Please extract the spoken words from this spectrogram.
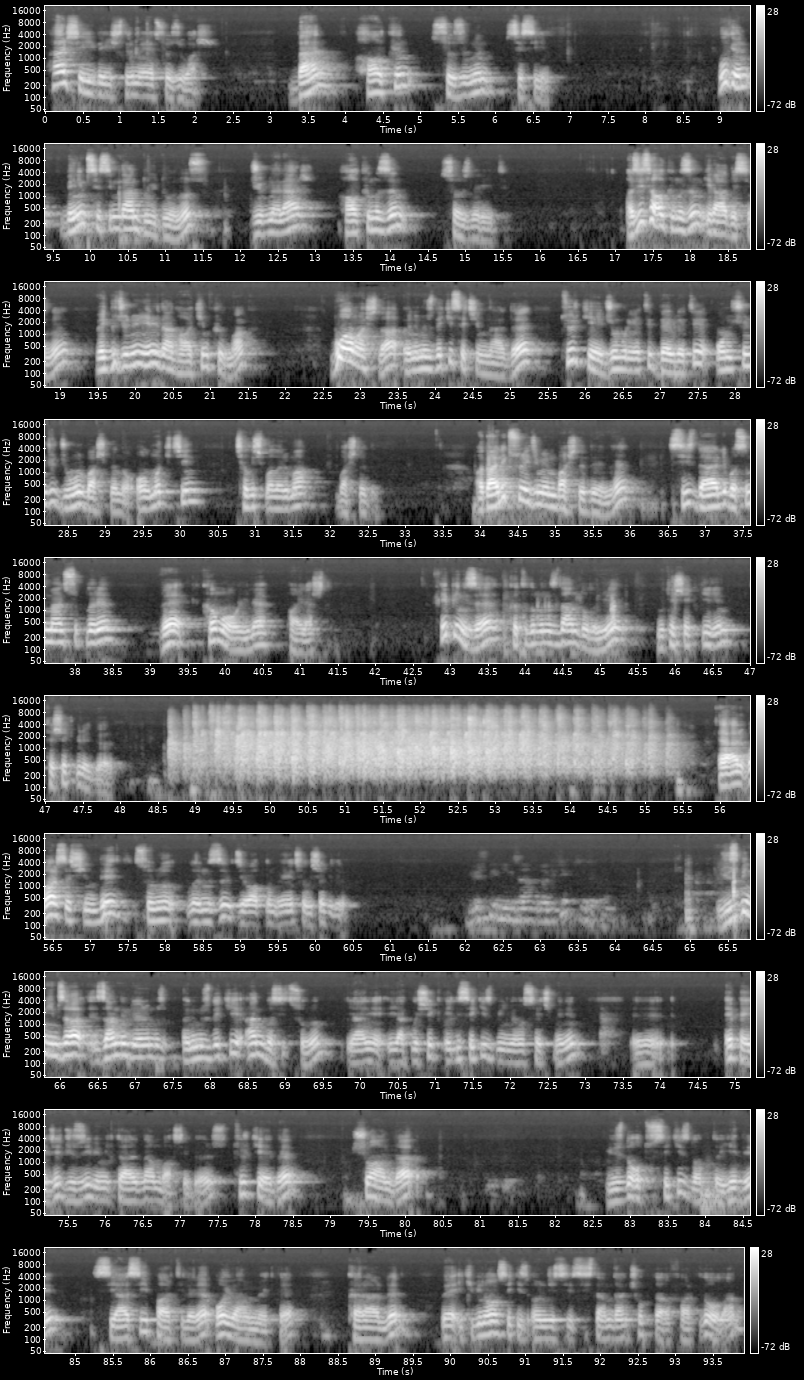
her şeyi değiştirmeye sözü var. Ben halkın sözünün sesiyim. Bugün benim sesimden duyduğunuz cümleler halkımızın sözleriydi. Aziz halkımızın iradesini ve gücünü yeniden hakim kılmak, bu amaçla önümüzdeki seçimlerde Türkiye Cumhuriyeti Devleti 13. Cumhurbaşkanı olmak için çalışmalarıma başladım. Adaylık sürecimin başladığını siz değerli basın mensupları ve kamuoyu ile paylaştım. Hepinize katılımınızdan dolayı müteşekkirim, teşekkür ediyorum. Eğer varsa şimdi sorularınızı cevaplamaya çalışabilirim. 100 bin imza bulabilecek misiniz efendim? 100 bin imza zannediyorum önümüzdeki en basit sorun. Yani yaklaşık 58 milyon seçmenin e, epeyce cüzi bir miktarından bahsediyoruz. Türkiye'de şu anda %38.7 siyasi partilere oy vermekte kararlı ve 2018 öncesi sistemden çok daha farklı olan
